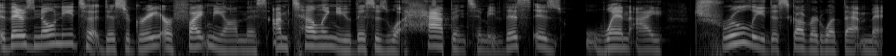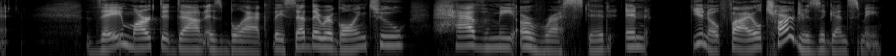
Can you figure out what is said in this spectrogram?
There's no need to disagree or fight me on this. I'm telling you, this is what happened to me. This is when I truly discovered what that meant. They marked it down as black. They said they were going to have me arrested and, you know, file charges against me.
